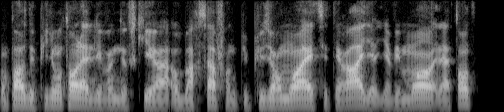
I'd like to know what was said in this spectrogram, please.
on parle depuis longtemps là, de Lewandowski au Barça, enfin, depuis plusieurs mois, etc. Il y, avait moins l'attente.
